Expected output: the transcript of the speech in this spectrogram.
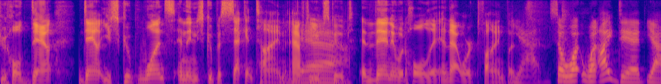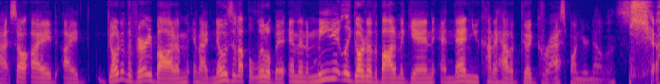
you hold down, down, you scoop once, and then you scoop a second time after Yeah. you've scooped, and then it would hold it, and that worked fine. But Yeah. So what what I did, yeah. So I'd I'd go to the very bottom and I'd nose it up a little bit, and then immediately go to the bottom again, and then you kind of have a good grasp on your nose. yeah.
